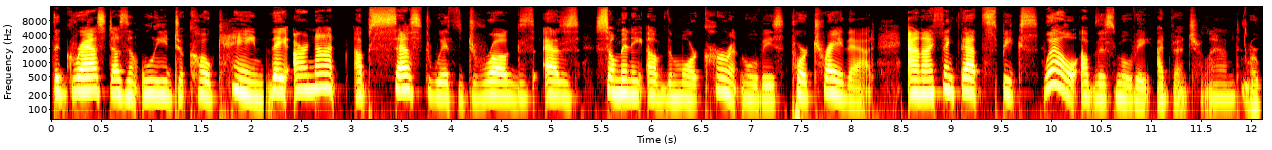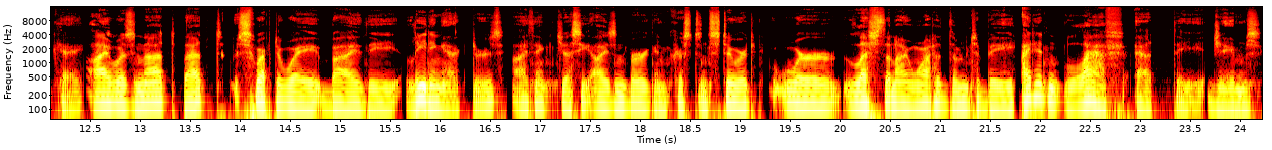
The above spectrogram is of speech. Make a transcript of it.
the grass doesn't lead to cocaine. They are not obsessed with drugs as so many of the more current movies portray that. And I think that speaks well of this movie, Adventureland. Okay. I was not that swept away by the leading actors. I think Jesse Eisenberg and Kristen Stewart were less than I wanted them to be. I didn't laugh at the James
